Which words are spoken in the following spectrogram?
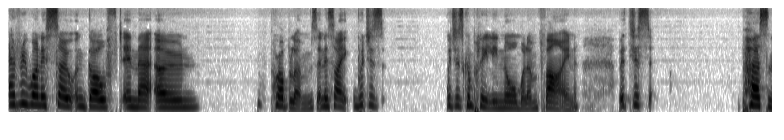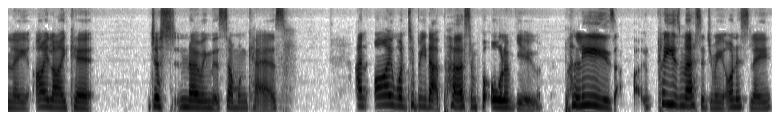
everyone is so engulfed in their own problems and it's like which is which is completely normal and fine but just personally i like it just knowing that someone cares and i want to be that person for all of you please uh, please message me honestly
